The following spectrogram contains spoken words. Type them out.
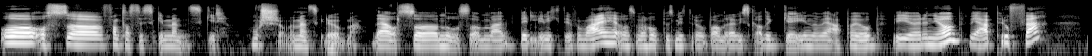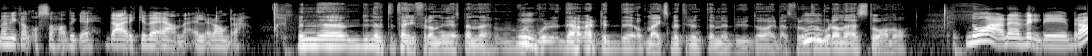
og også fantastiske mennesker morsomme mennesker å jobbe med. Det er også noe som er veldig viktig for meg, og som jeg håper smitter over på andre. Vi skal ha det gøy når vi er på jobb. Vi gjør en jobb, vi er proffe, men vi kan også ha det gøy. Det er ikke det ene eller det andre. Men uh, du nevnte tarifforhandlinger, spennende. Hvor, mm. hvor, det har vært litt oppmerksomhet rundt det med bud og arbeidsforhold. Mm. Hvordan er ståa nå? Nå er det veldig bra.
